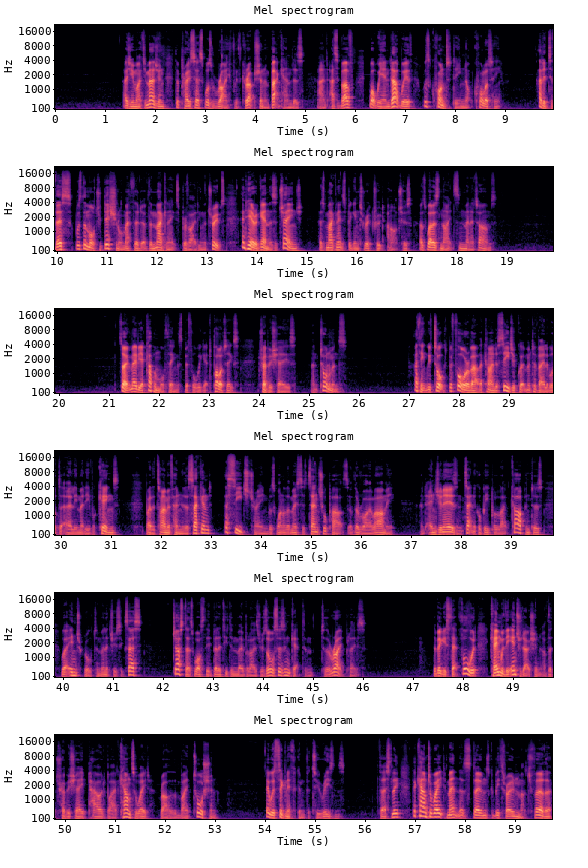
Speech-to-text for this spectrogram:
As you might imagine, the process was rife with corruption and backhanders, and as above, what we end up with was quantity, not quality. Added to this was the more traditional method of the magnates providing the troops, and here again there's a change, as magnates begin to recruit archers as well as knights and men at arms. So, maybe a couple more things before we get to politics, trebuchets, and tournaments. I think we've talked before about the kind of siege equipment available to early medieval kings. By the time of Henry II, a siege train was one of the most essential parts of the royal army, and engineers and technical people like carpenters were integral to military success, just as was the ability to mobilise resources and get them to the right place. The biggest step forward came with the introduction of the trebuchet powered by a counterweight rather than by torsion. It was significant for two reasons. Firstly, the counterweight meant that stones could be thrown much further.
